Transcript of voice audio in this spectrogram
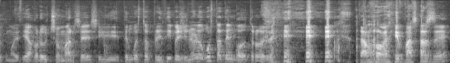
Eso como decía Groucho Marx, ¿eh? si tengo estos principios y si no le gusta, tengo otros. Tampoco hay que pasarse,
